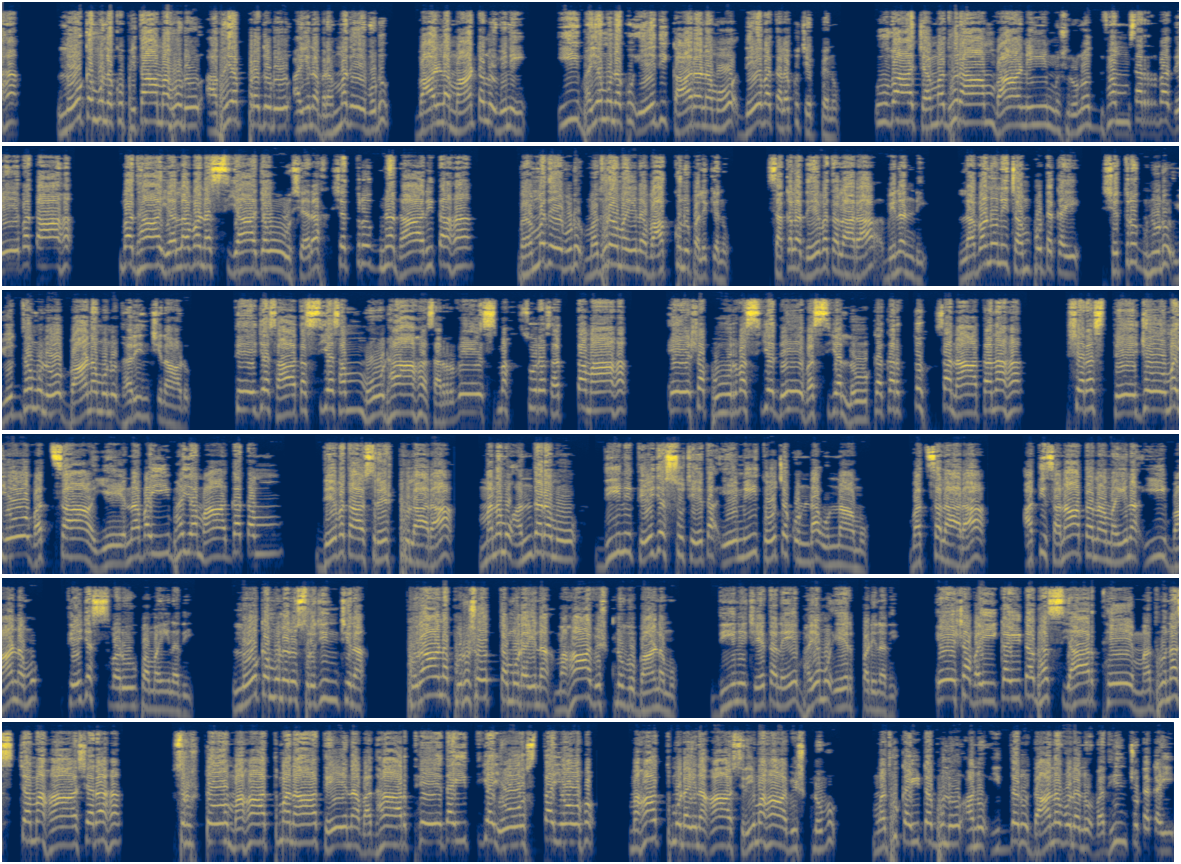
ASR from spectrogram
లోకములకు పితామహుడు అభయప్రదుడు అయిన బ్రహ్మదేవుడు వాళ్ళ మాటలు విని ఈ భయమునకు ఏది కారణమో దేవతలకు చెప్పెను. ఉవాచ మధురాం వాణీం శృణుధ్వం సర్వదేవతా వధాయ లవణస్యాజౌ శరః శత్రుఘ్నధారిత బ్రహ్మదేవుడు మధురమైన వాక్కును పలికెను. సకల దేవతలారా వినండి. లవణుని చంపుటకై శత్రుఘ్నుడు యుద్ధములో బాణమును ధరించినాడు. తేజసాతస్య సమ్మూఢా సర్వే స్మ సురసత్తమా. ఏష పూర్వస్య దేవస్య లోకకర్తు సనాతన. శరస్తేజోమయో వత్సా ఏన వై భయమాగతం. దేవతాశ్రేష్ఠులారా మనము అందరము దీని తేజస్సు చేత ఏమీ తోచకుండా ఉన్నాము. వత్సలారా అతి సనాతనమైన ఈ బాణము తేజస్వరూపమైనది. లోకములను సృజించిన పురాణ పురుషోత్తముడైన మహావిష్ణువు బాణము. దీని చేతనే భయము ఏర్పడినది. ఏష వైకైటభస్యార్థే మధునశ్చ మహాశర. సృష్టో మహాత్మనా తేన వధార్థే దైత్యయోస్తయో. మహాత్ముడైన ఆ శ్రీ మహావిష్ణువు మధుకైటభులు అను ఇద్దరు దానవులను వధించుటకై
